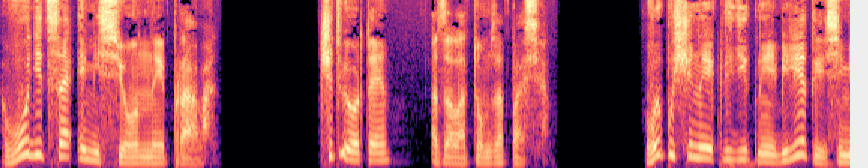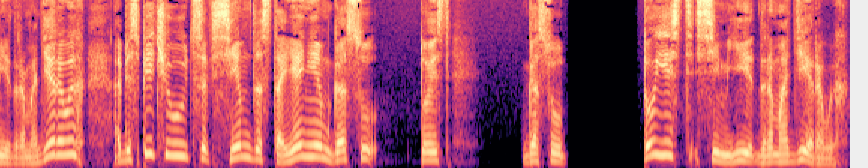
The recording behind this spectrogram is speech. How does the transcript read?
вводится эмиссионное право. Четвертое. О золотом запасе. Выпущенные кредитные билеты семьи Драмадеровых обеспечиваются всем достоянием госу... то есть госу... то есть семьи Драмадеровых,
